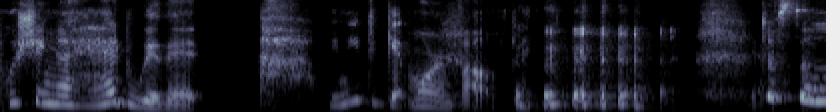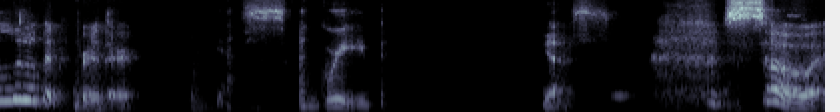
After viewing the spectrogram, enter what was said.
pushing ahead with it. We need to get more involved. Just a little bit further. Yes, agreed. Yes. So,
